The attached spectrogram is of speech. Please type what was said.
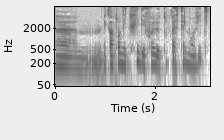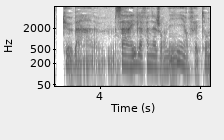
mais quand on écrit, des fois, le temps passe tellement vite que ben, ça arrive la fin de la journée et en fait, on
